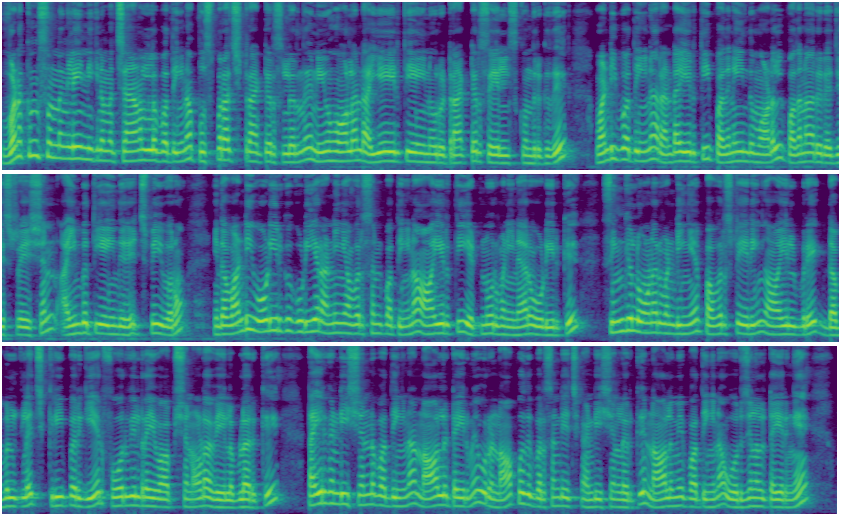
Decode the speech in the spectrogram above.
வணக்கம் சொந்தங்களே இன்றைக்கி நம்ம சேனலில் பார்த்தீங்கன்னா புஷ்பராஜ் டிராக்டர்ஸ்லேருந்து நியூ ஹாலண்ட் ஐயாயிரத்தி ஐநூறு டிராக்டர் சேல்ஸ்க்கு வந்திருக்குது. வண்டி பார்த்தீங்கன்னா ரெண்டாயிரத்தி பதினைந்து மாடல் பதினாறு ரெஜிஸ்ட்ரேஷன் ஐம்பத்தி ஐந்து ஹெச்பி வரும். இந்த வண்டி ஓடி இருக்கக்கூடிய ரன்னிங் ஹவர்ஸ்ன்னு பார்த்தீங்கன்னா ஆயிரத்தி எட்நூறு மணி நேரம் ஓடி இருக்கு. சிங்கிள் ஓனர் வண்டிங்க power steering oil brake double clutch creeper gear four wheel drive ஆப்ஷனோட அவைலபிளாக இருக்குது டயர் கண்டிஷன்னு பார்த்தீங்கன்னா நாலு டயருமே ஒரு நாற்பது பர்சன்டேஜ் கண்டிஷனில் இருக்குது நாலுமே பார்த்தீங்கன்னா ஒரிஜினல் டயருங்க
